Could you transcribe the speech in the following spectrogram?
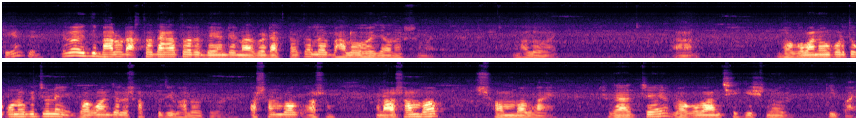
ঠিক আছে? এবার যদি ভালো ডাক্তার দেখাতে পারে ব্রেনের নার্ভের ডাক্তার, তাহলে ভালো হয়ে যায় অনেক সময়। ভালো হয়। আর ভগবানের উপর তো কোনো কিছু নেই, ভগবান চলে সব কিছুই ভালো হতে পারে। অসম্ভব, অসম মানে অসম্ভব সম্ভব হয়। সেটা হচ্ছে ভগবান শ্রীকৃষ্ণর কৃপায়।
